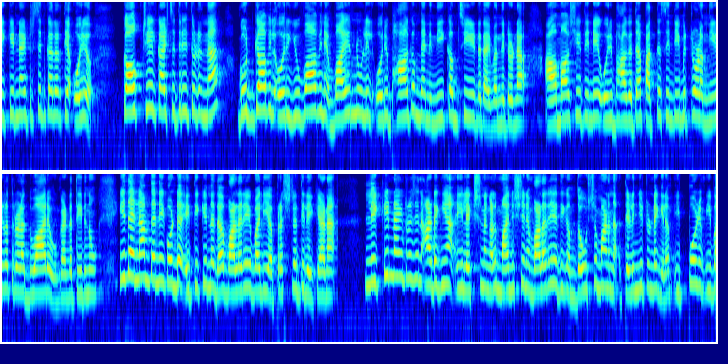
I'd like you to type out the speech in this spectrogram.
ലിക്വിഡ് നൈട്രജൻ കലർത്തിയ ഒരു കോക്ടെയിൽ കഴിച്ചതിനെ തുടർന്ന് ഗുഡ്ഗാവിൽ ഒരു യുവാവിന് വയറിനുള്ളിൽ ഒരു ഭാഗം തന്നെ നീക്കം ചെയ്യേണ്ടതായി വന്നിട്ടുണ്ട്. ആമാശയത്തിന്റെ ഒരു ഭാഗത്ത് പത്ത് സെന്റിമീറ്ററോളം നീളത്തിലുള്ള ദ്വാരവും കണ്ടെത്തിയിരുന്നു. ഇതെല്ലാം തന്നെ കൊണ്ട് എത്തിക്കുന്നത് വളരെ വലിയ പ്രശ്നത്തിലേക്കാണ്. ലിക്വിഡ് നൈട്രജൻ അടങ്ങിയ ഈ ലക്ഷണങ്ങൾ മനുഷ്യന് വളരെയധികം ദോഷമാണെന്ന് തെളിഞ്ഞിട്ടുണ്ടെങ്കിലും ഇപ്പോഴും ഇവ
